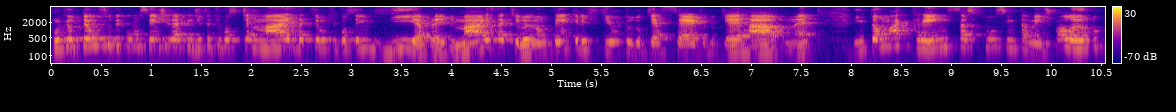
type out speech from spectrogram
Porque o teu subconsciente ele acredita que você quer mais daquilo que você envia para ele, mais daquilo. Ele não tem aquele filtro do que é certo, do que é errado, né? Então, a crença, sucintamente falando,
